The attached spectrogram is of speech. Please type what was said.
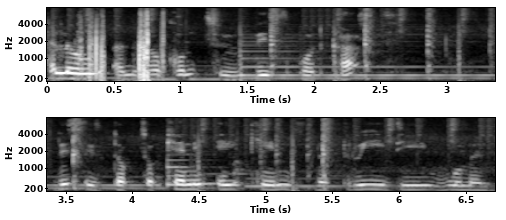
Hello and welcome to this podcast. This is Dr. Kenny Akins, the 3D woman.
